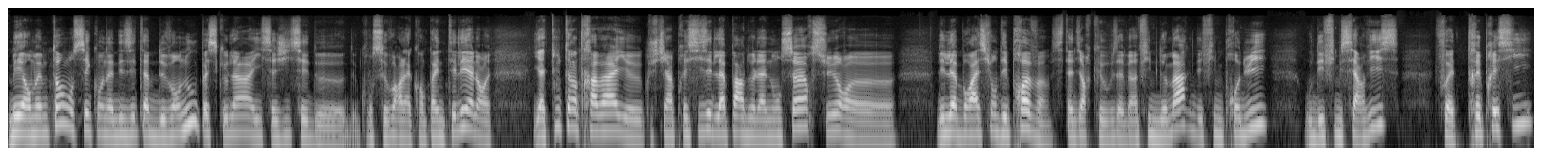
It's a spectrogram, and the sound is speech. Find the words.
Mais en même temps, on sait qu'on a des étapes devant nous parce que là, il s'agissait de, concevoir la campagne télé. Alors, il y a tout un travail euh, que je tiens à préciser de la part de l'annonceur sur euh, l'élaboration des preuves. C'est-à-dire que vous avez un film de marque, des films produits ou des films services. Il faut être très précis.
